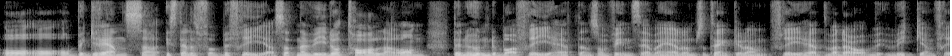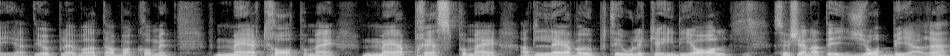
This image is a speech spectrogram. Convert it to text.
och, och, och begränsar istället för att befria. Så att när vi då talar om den underbara friheten som finns i evangelium så tänker de, frihet vadå? Vilken frihet? Jag upplever att det har bara kommit mer krav på mig, mer press på mig att leva upp till olika ideal. Så jag känner att det är jobbigare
